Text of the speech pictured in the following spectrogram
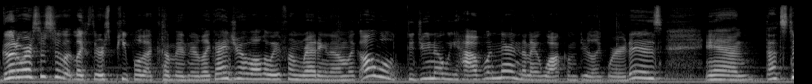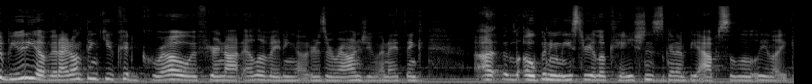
go to our sister. Like there's people that come in, they're like, I drove all the way from Redding, and I'm like, oh well, did you know we have one there? And then I walk them through like where it is, and that's the beauty of it. I don't think you could grow if you're not elevating others around you, and I think uh, opening these three locations is going to be absolutely like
